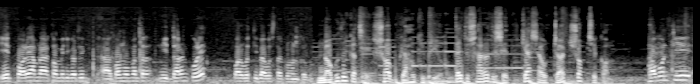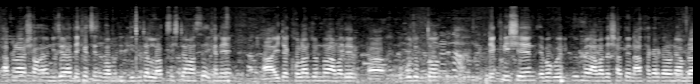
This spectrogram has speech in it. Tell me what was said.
এরপরে আমরা কমিটি কর্তৃক কর্মপন্থা নির্ধারণ করে পরবর্তী ব্যবস্থা গ্রহণ করব। নগদের কাছে সব গ্রাহকই প্রিয় তাই তো সারা দেশে ক্যাশ আউট চার্জ সবচেয়ে কম। ভবনটি আপনারা নিজেরা দেখেছেন ভবনটির ডিজিটাল লক সিস্টেম আছে। এখানে এটা খোলার জন্য আমাদের উপযুক্ত টেকনিশিয়ান এবং ইকুইপমেন্ট আমাদের সাথে না থাকার কারণে আমরা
